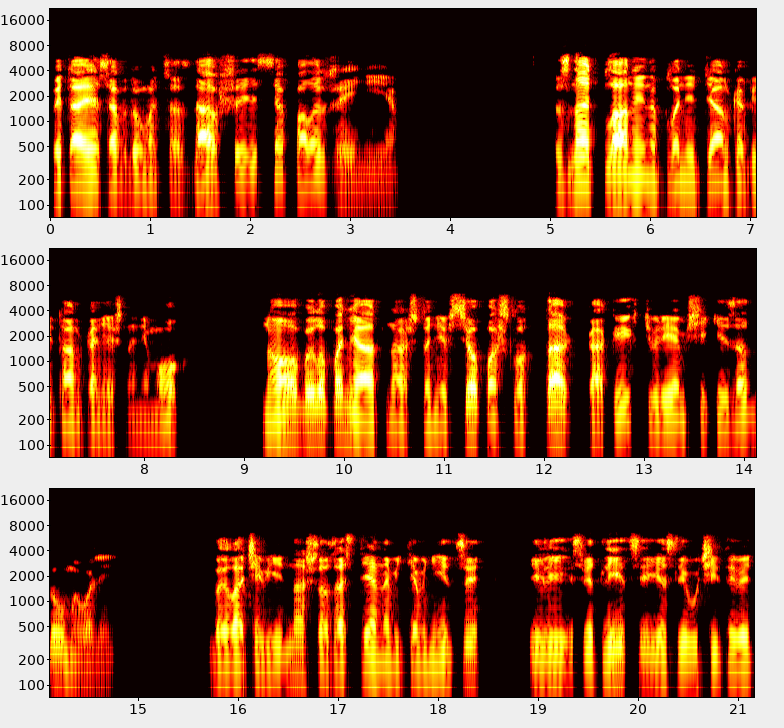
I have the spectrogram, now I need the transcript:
пытаясь обдумать создавшееся положение. Знать планы инопланетян капитан, конечно, не мог, но было понятно, что не все пошло так, как их тюремщики задумывали. Было очевидно, что за стенами темницы или светлицы, если учитывать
